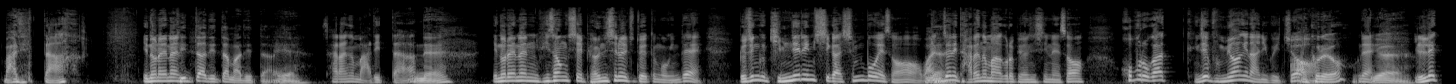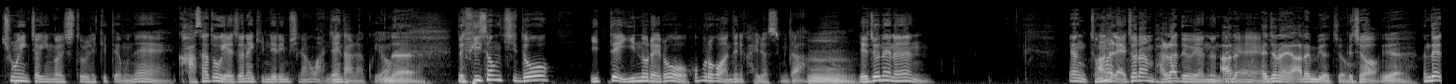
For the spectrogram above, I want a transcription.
맛있다. 이 노래는 뒷다, 뒷다 맛있다. 예. 사랑은 맛있다. 네. 이 노래는 휘성 씨의 변신을 주도했던 곡인데 요즘 그 김예림 씨가 신보에서 완전히 네. 다른 음악으로 변신해서 호불호가 굉장히 분명하게 나뉘고 있죠. 아, 그래요? 네. 예. 일렉트로닉적인 걸 시도를 했기 때문에 가사도 예전에 김예림 씨랑은 완전히 달랐고요. 네. 근데 휘성 씨도 이때 이 노래로 호불호가 완전히 갈렸습니다. 음. 예전에는 그냥 정말 애절한 발라드였는데. 아, 예전에 R&B였죠. 그렇죠. 예. 근데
